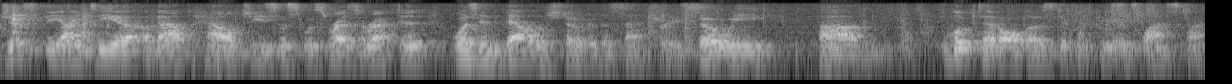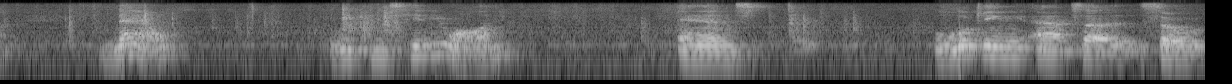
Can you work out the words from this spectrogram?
just the idea about how Jesus was resurrected was embellished over the centuries. So we um, looked at all those different theories last time. Now, we continue on and looking at, uh, so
